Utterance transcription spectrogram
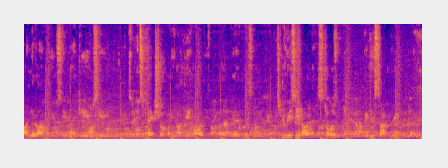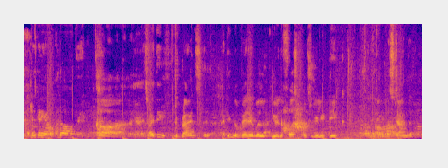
Under Armour, you see Nike, you see. So it's a tech show, but you know, they, all these people are wearables now. So do we see now in the stores, we can start doing at least getting an Under Armour wear? Ah, yeah. So I think the brands, uh, I think the wearable, we're the first ones to really take um, a stand that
